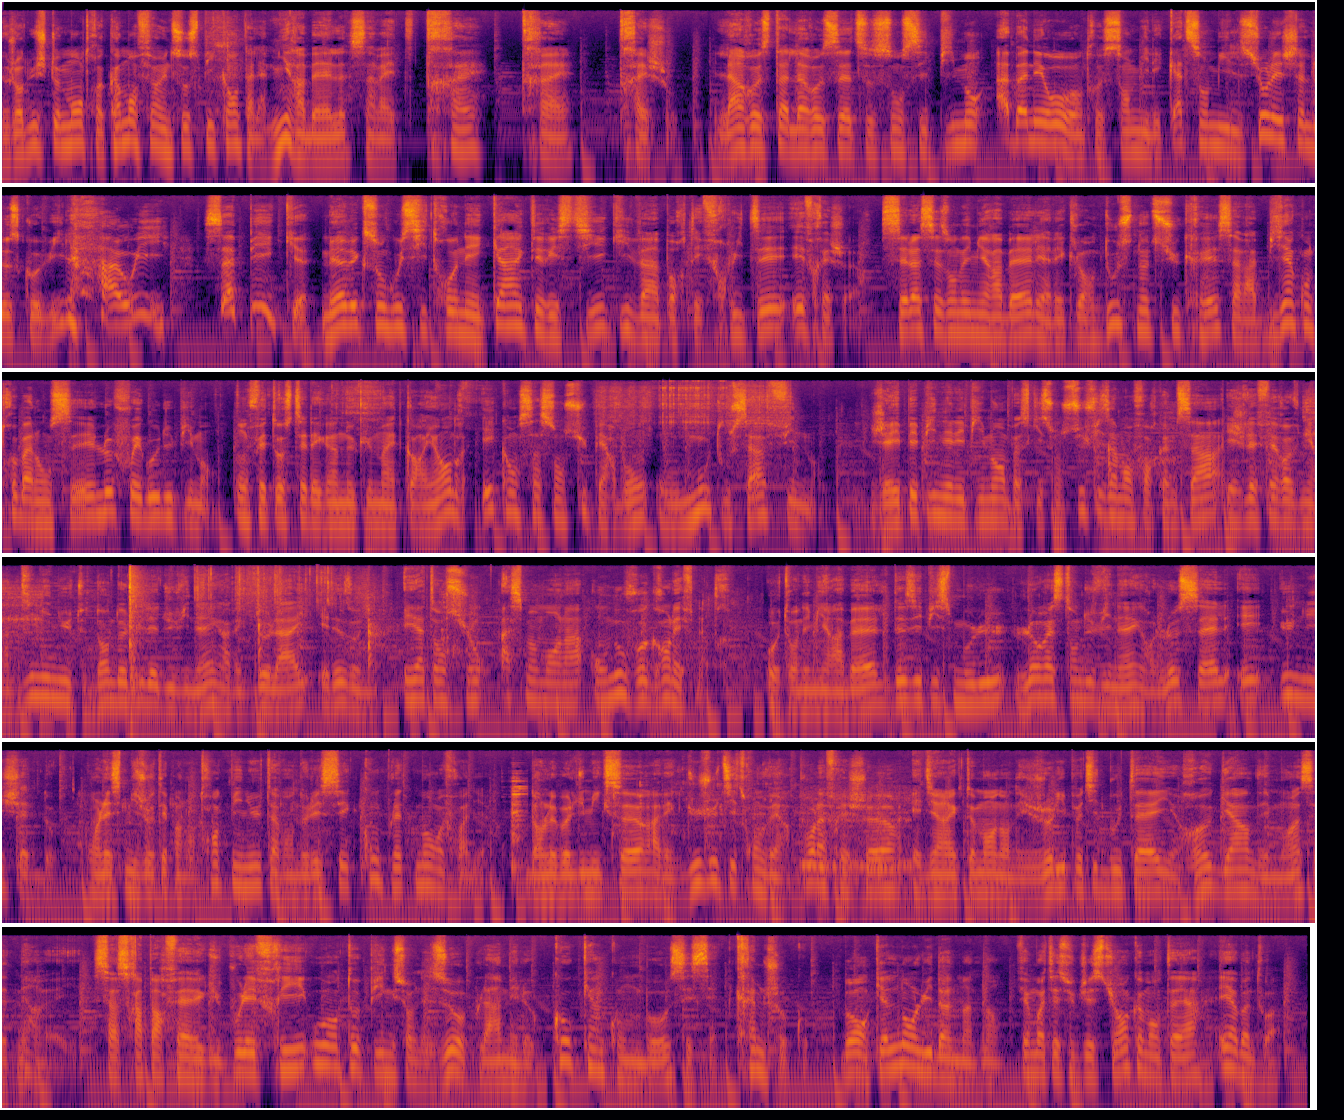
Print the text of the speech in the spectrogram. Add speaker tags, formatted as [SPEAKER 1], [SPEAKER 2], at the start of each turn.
[SPEAKER 1] Aujourd'hui je te montre comment faire une sauce piquante à la Mirabelle, ça va être très très très chaud. La resta de la recette, ce sont ces piments habanero entre 100 000 et 400 000 sur l'échelle de Scoville. Ah oui, ça pique Mais avec son goût citronné caractéristique, il va apporter fruité et fraîcheur. C'est la saison des mirabelles et avec leurs douces notes sucrées, ça va bien contrebalancer le fuego du piment. On fait toaster des graines de cumin et de coriandre et quand ça sent super bon, on moue tout ça finement. J'ai épiné les piments parce qu'ils sont suffisamment forts comme ça et je les fais revenir 10 minutes dans de l'huile et du vinaigre avec de l'ail et des oignons. Et attention, à ce moment-là, on ouvre grand les fenêtres. Autour des mirabelles, des épices moulues, le restant du vinaigre, le sel et une lichette d'eau. On laisse mijoter pendant 30 minutes avant de laisser complètement refroidir. Dans le bol du mixeur, avec du jus de citron vert pour la fraîcheur et directement dans des jolies petites bouteilles, regardez-moi cette merveille. Ça sera parfait avec du poulet frit ou en topping sur des œufs au plat, mais le coquin combo, c'est cette crème choco. Bon, quel nom on lui donne maintenant? Fais-moi tes suggestions en commentaire et abonne-toi.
